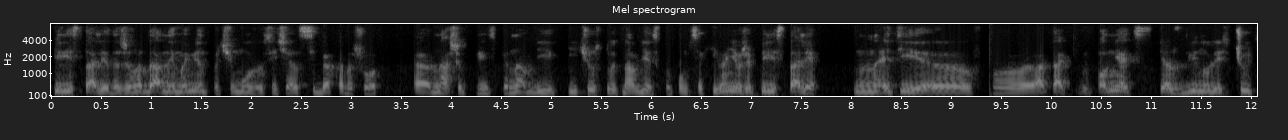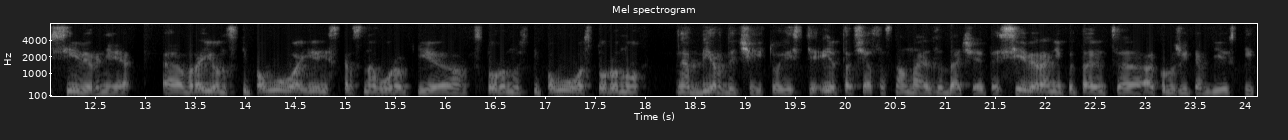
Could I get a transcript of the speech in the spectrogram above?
перестали даже на данный момент, почему сейчас себя хорошо э, наши, в принципе, на Авдеевке не чувствуют, на Авдеевском Комсахе, они уже перестали эти э, атаки выполнять, сейчас сдвинулись чуть севернее, э, в район Степового и из Красногоровки в сторону Степового, в сторону Бердычей. То есть это сейчас основная задача. Это с севера они пытаются окружить Авдеевский,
